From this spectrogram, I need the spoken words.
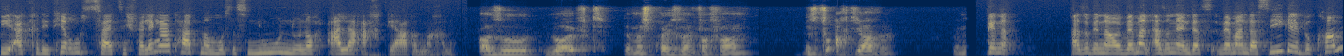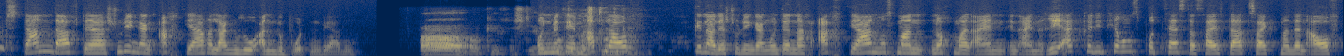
die Akkreditierungszeit sich verlängert hat. Man muss es nun nur noch alle acht Jahre machen. Also läuft dementsprechend ein Verfahren bis zu acht Jahre. Genau. Also genau, wenn man also das, wenn man das Siegel bekommt, dann darf der Studiengang acht Jahre lang so angeboten werden. Ah, okay, verstehe. Und mit Und dem Ablauf, Genau, der Studiengang. Und dann nach acht Jahren muss man nochmal ein, in einen Reakkreditierungsprozess. Das heißt, da zeigt man dann auf,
